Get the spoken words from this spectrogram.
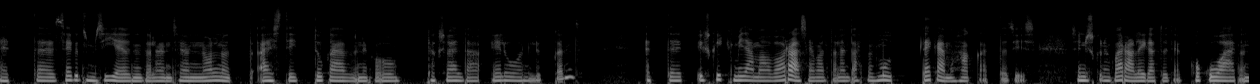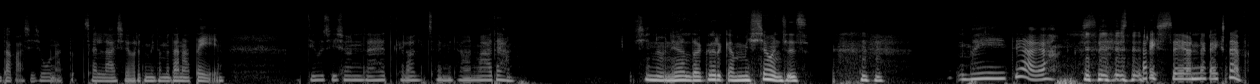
et äh, see, kuidas ma siia jõudnud olen, see on olnud hästi tugev nagu, tahaks öelda, elu on lükanud. et äh, ükskõik, mida ma varasemalt olen tahtnud muut-, tegema hakata, siis see on justkui nagu ära lõigatud ja kogu aeg on tagasi suunatud selle asja juurde, mida ma täna teen. et ju siis on see hetkel olnud see, mida on vaja teha. sinu nii-öelda kõrgem missioon siis ma ei tea jah, kas see just päris see on, aga eks näeb.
